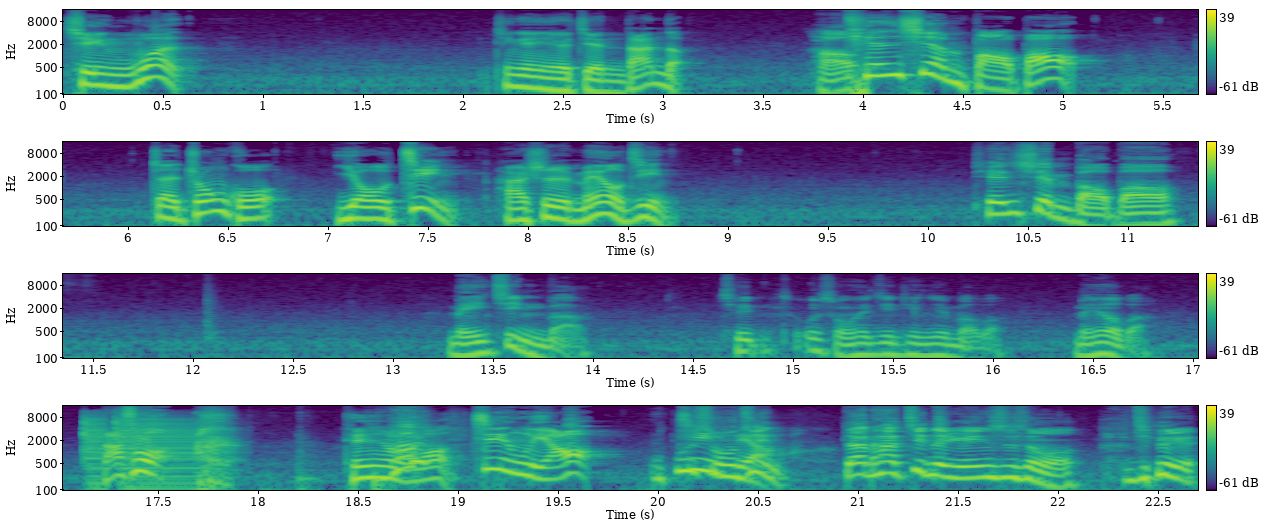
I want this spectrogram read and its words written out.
请问，今天一个简单的，好，天线宝宝在中国有进还是没有进？天线宝宝没进吧？天为什么会进天线宝宝？没有吧？答错，天线宝宝进了，进了，但他进的原因是什么？进的原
